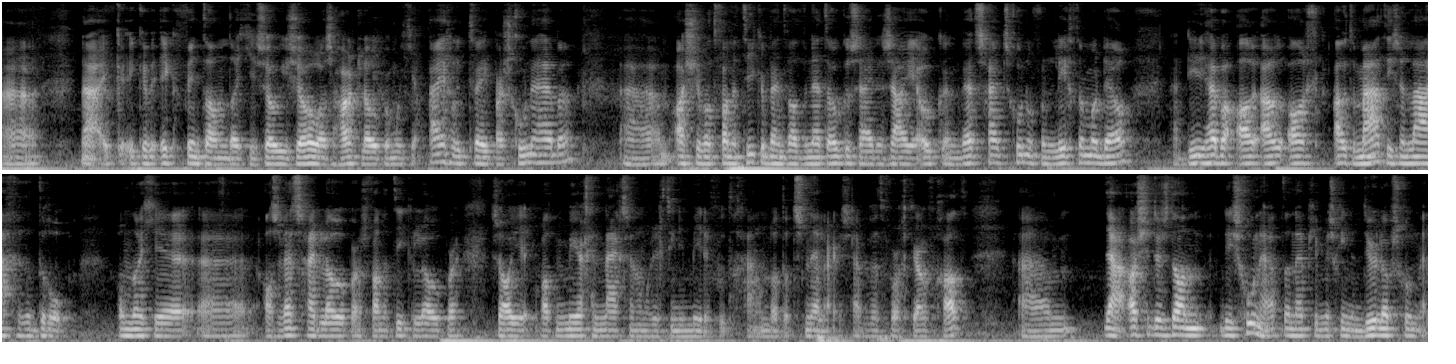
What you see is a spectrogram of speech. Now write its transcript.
Uh, nou, ik, ik, ik vind dan dat je sowieso als hardloper moet je eigenlijk twee paar schoenen hebben. Um, als je wat fanatieker bent, wat we net ook al zeiden, zou je ook een wedstrijdschoen of een lichter model. Nou, die hebben al, al, al, automatisch een lagere drop omdat je uh, als wedstrijdloper, als fanatieke loper, zal je wat meer geneigd zijn om richting die middenvoet te gaan, omdat dat sneller is. Daar hebben we het vorige keer over gehad. Um, ja, als je dus dan die schoen hebt, dan heb je misschien een duurloopschoen met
